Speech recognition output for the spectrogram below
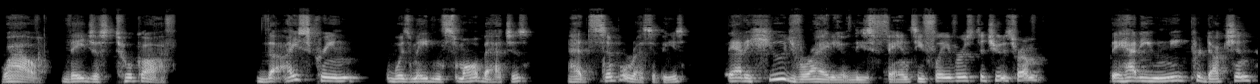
wow, they just took off. The ice cream was made in small batches had simple recipes. They had a huge variety of these fancy flavors to choose from. They had a unique production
